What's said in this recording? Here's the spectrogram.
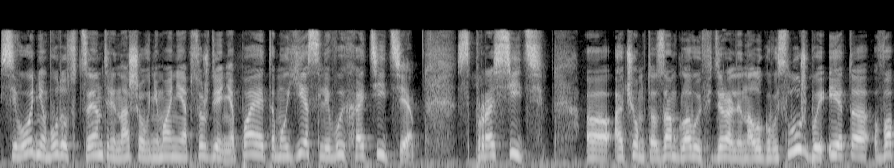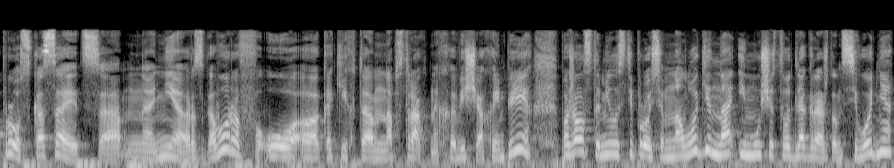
сегодня будут в центре нашего внимания и обсуждения. Поэтому, если вы хотите спросить э, о чем-то замглавы Федеральной налоговой службы, и это вопрос касается не разговоров о каких-то абстрактных вещах и империях, пожалуйста, милости просим. Налоги на имущество для граждан граждан. Сегодня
